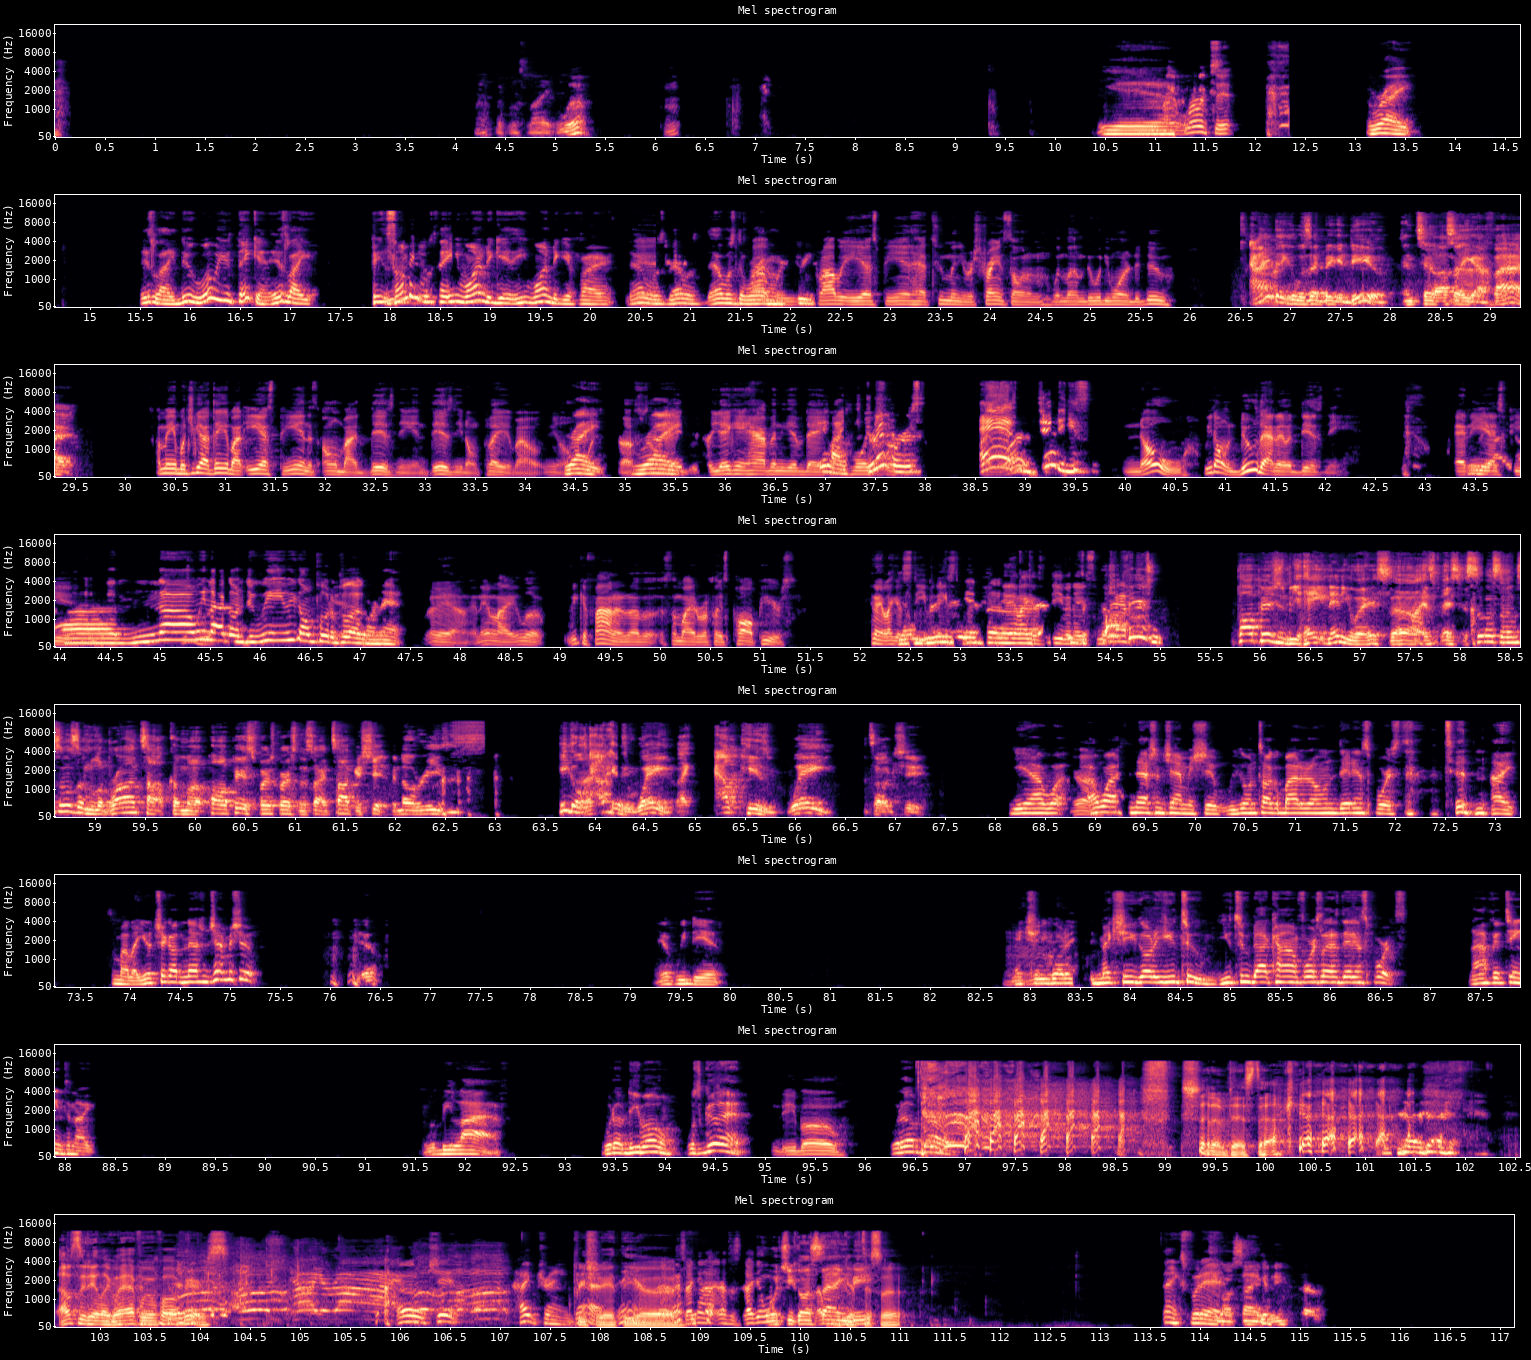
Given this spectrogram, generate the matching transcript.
Motherfucker was like, well, mm. yeah, Like worth it. right. It's like, dude, what were you thinking? It's like some people say he wanted to get he wanted to get fired. That Yeah. was that was that was the word on Probably, street. probably ESPN had too many restraints on him, wouldn't let him do what he wanted to do. I didn't think it was that big a deal until I saw he got fired. I mean, but you got to think about ESPN is owned by Disney, and Disney don't play about you know Right, stuff. right. So they, so they can't have any of their They like strippers, ass and titties. No, we don't do that at Disney. At E ESPN, Uh, no, we're not gonna do. We we gonna put a plug on that. yeah, and they're like, look, we can find another somebody to replace Paul Pierce. It ain't like a No, Stephen A. Smith. it's, uh, It ain't like a Stephen A. Paul Pierce, Paul Pierce just be hating anyway. So it's, it's, as, soon as, as soon as some LeBron talk come up, Paul Pierce first person to start talking shit for no reason. he goes out his way, like out his way to talk shit. Yeah, I, wa- Yeah. I watched the national championship. We're gonna talk about it on Dead End Sports tonight. Somebody like, yo, check out the national championship. yep. Yep, we did. Make sure you go to mm-hmm. make sure you go to YouTube. YouTube.com forward slash Dead End Sports. 915 tonight. It will be live. What up, Debo? What's good? Debo. What up? Shut up, dead stock. I'm sitting here like, what happened with Paul Pierce? oh shit. Hype train. God Appreciate damn, the, bro. uh, second, that's the second one. What you gonna sing, Gift B? this up. Thanks for What you that. gonna sing, B?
